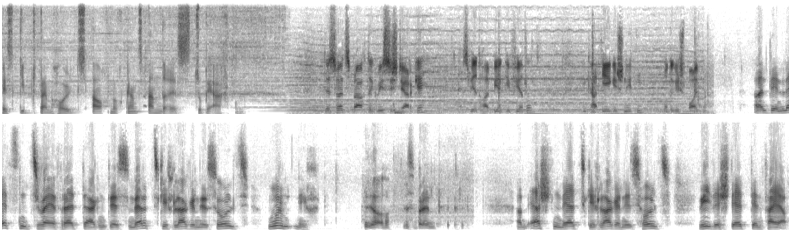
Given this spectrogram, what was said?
es gibt beim Holz auch noch ganz anderes zu beachten. Das Holz braucht eine gewisse Stärke. Es wird halbiert geviertelt, in Kartier geschnitten oder gespalten. An den letzten zwei Freitagen des März geschlagenes Holz wurmt nicht. Ja, das brennt. Am 1. März geschlagenes Holz widersteht den Feier.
